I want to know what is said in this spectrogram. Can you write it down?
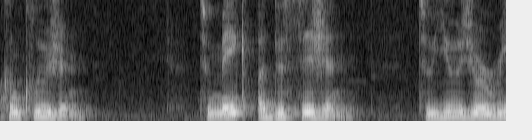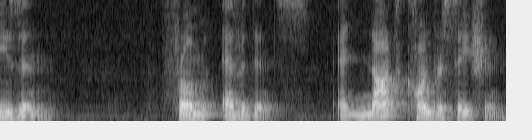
a conclusion, to make a decision, to use your reason from evidence and not conversation.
